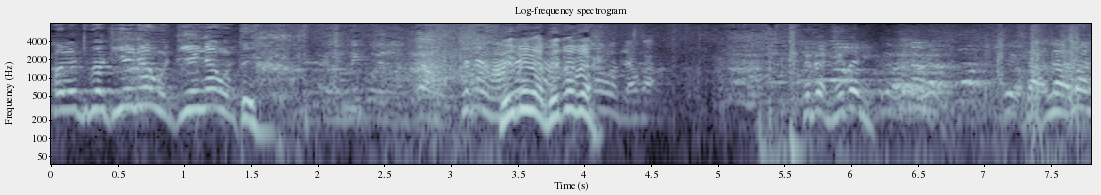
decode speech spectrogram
thôi là đi bên kia nào đi nào đi đi bên này đi bên này đi bên đi bên đi là là là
